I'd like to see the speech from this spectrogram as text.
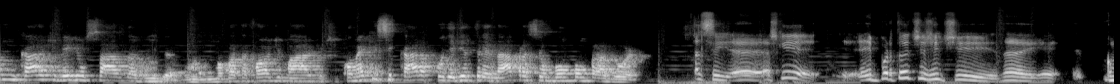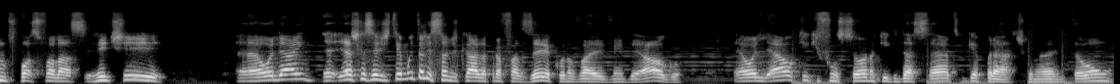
um cara que vende um SaaS da vida, uma plataforma de marketing. Como é que esse cara poderia treinar para ser um bom comprador? Assim, é, acho que é importante a gente, né, é, como posso falar, assim, a gente é, olhar, em, é, acho que assim, a gente tem muita lição de casa para fazer quando vai vender algo, é olhar o que, que funciona, o que, que dá certo, o que, que é prático, né? Então,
